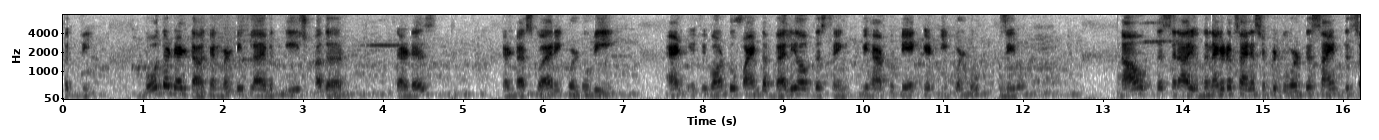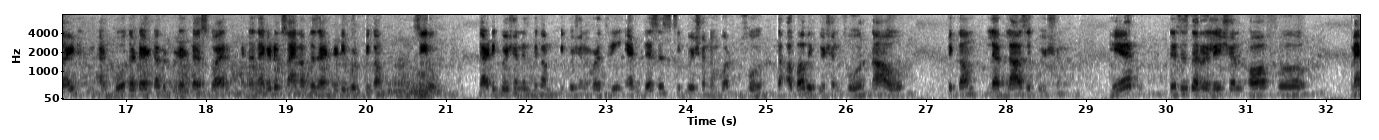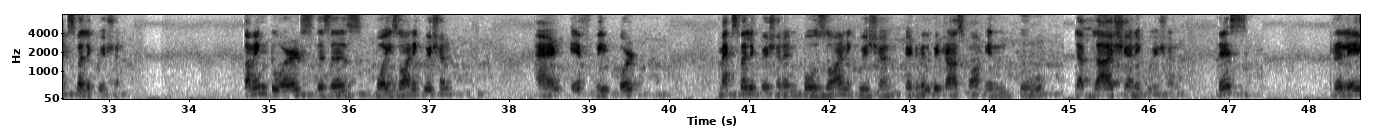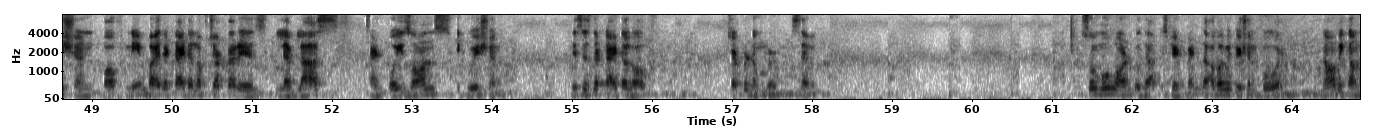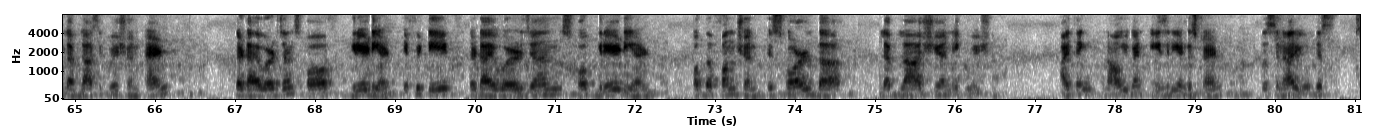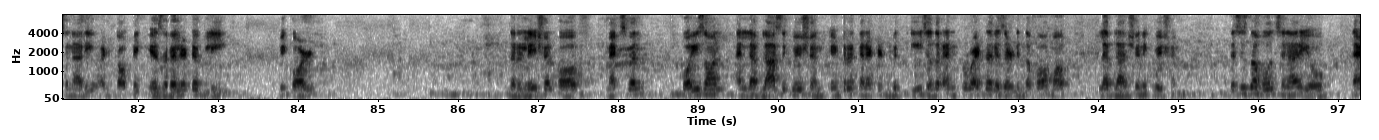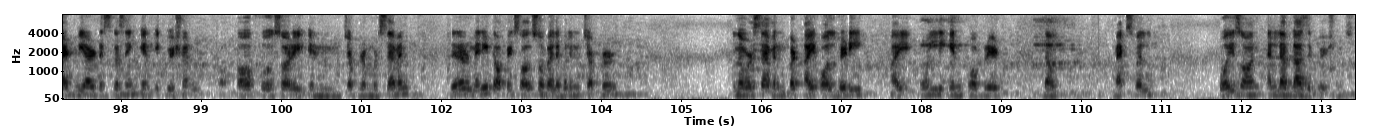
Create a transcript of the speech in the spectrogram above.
with V. Both the delta can multiply with each other, that is delta square equal to V. And if we want to find the value of this thing, we have to take it equal to zero. Now the scenario, the negative sign is shifted toward this sign, this side, and both the delta would be delta square, and the negative sign of this entity would become zero. That equation will become equation number three, and this is equation number four. The above equation four now become Laplace equation. Here, this is the relation of uh, Maxwell equation. Coming towards this is Poisson equation, and if we put Maxwell equation in Poisson equation, it will be transformed into Laplacian equation. This relation of name by the title of chapter is Laplace and Poisson's equation. This is the title of chapter number 7. So move on to the statement. The above equation 4 now become Laplace equation and the divergence of gradient. If we take the divergence of gradient of the function is called the Laplacian equation. I think now you can easily understand the scenario. This scenario and topic is relatively we called the relation of Maxwell, Poisson and Laplace equation interconnected with each other and provide the result in the form of Laplacian equation. This is the whole scenario that we are discussing in equation of, uh, sorry, in chapter number seven. There are many topics also available in chapter number seven, but I already, I only incorporate the Maxwell, Poisson and Laplace equations.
